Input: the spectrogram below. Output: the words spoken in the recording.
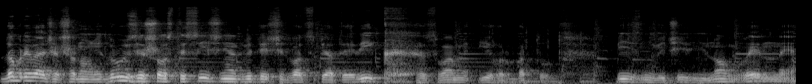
Добрий вечір, шановні друзі. 6 січня 2025 рік. З вами Ігор Батут. Пізні вечірні новини,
